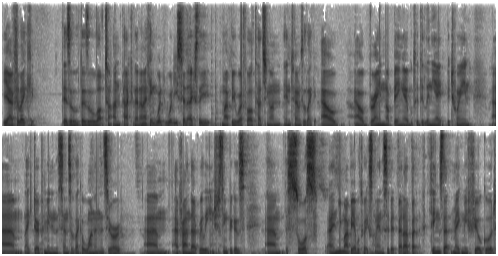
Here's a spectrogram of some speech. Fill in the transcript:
yeah, I feel like there's a there's a lot to unpack in that, and I think what what you said actually might be worthwhile touching on in terms of like our our brain not being able to delineate between um, like dopamine in the sense of like a one and a zero. Um, I found that really interesting because um, the source, and you might be able to explain this a bit better, but things that make me feel good.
